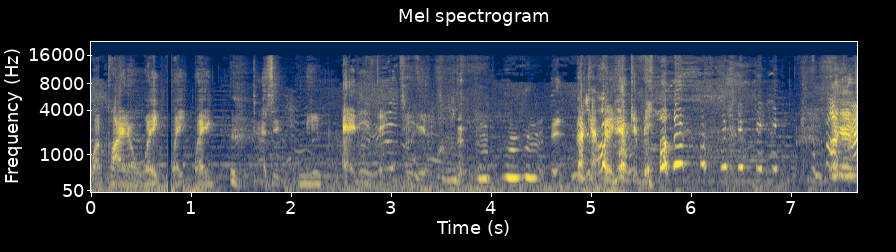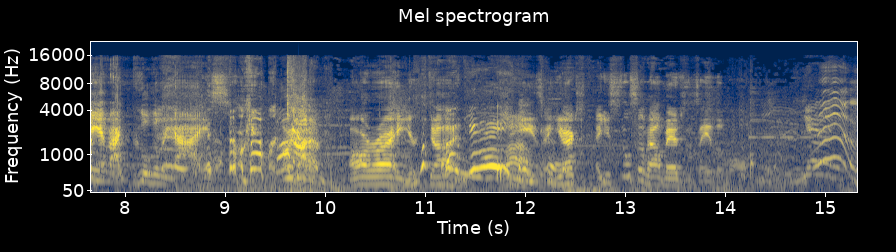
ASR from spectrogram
What part of wait, wait, wait doesn't mean anything to you? look at me, look at me. look at me in my googly eyes. Okay, we got him. All right, you're done. Okay. Jeez, and you actually, and you still somehow managed to save them all. Yeah.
